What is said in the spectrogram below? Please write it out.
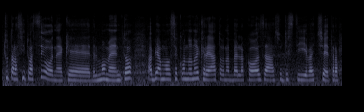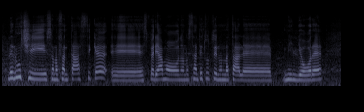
tutta la situazione che del momento abbiamo secondo noi creato una bella cosa suggestiva eccetera. Le luci sono fantastiche e speriamo nonostante tutto in un Natale migliore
